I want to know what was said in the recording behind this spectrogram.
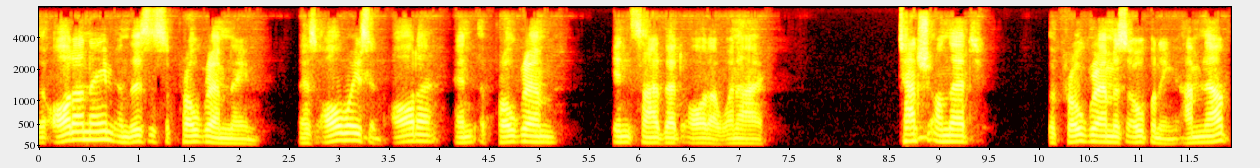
the order name and this is the program name. There's always an order and a program inside that order. When I touch on that, the program is opening. I'm now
